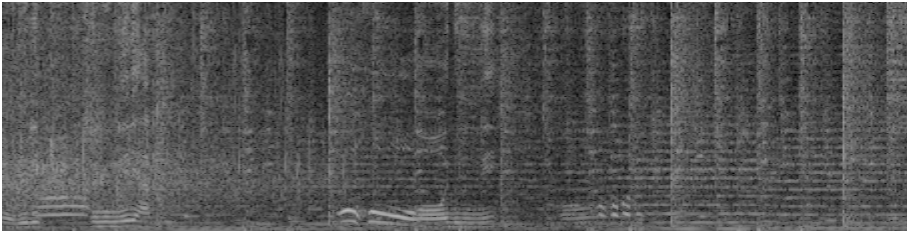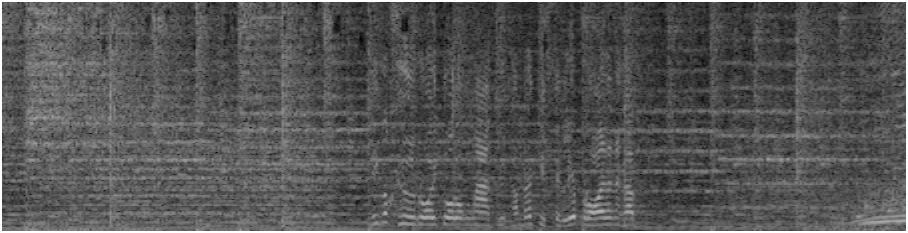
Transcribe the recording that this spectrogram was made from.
อ้ดูดิดูมุมนี้ดิครับ โอ้โห โอ้ดูมุมนี้ นี่ก็คือโรยตัวลงมาคือทำภารกิจเสร็จเรียบร้อยแล้วนะครับโอ้ย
